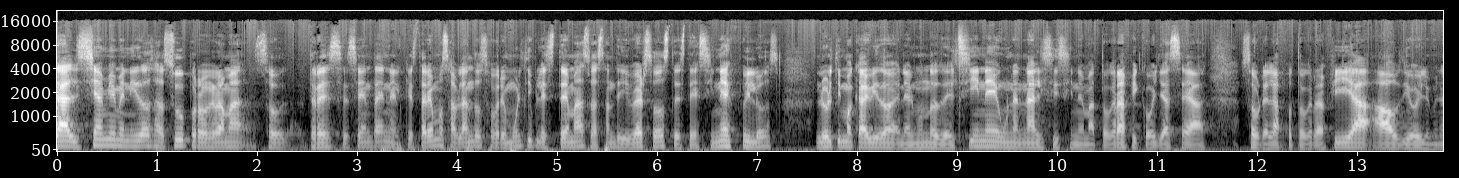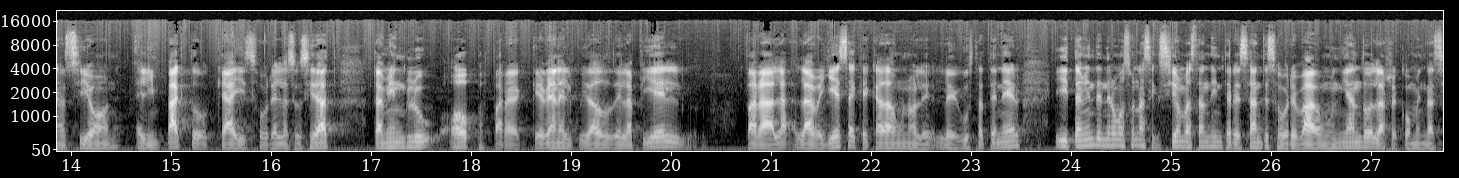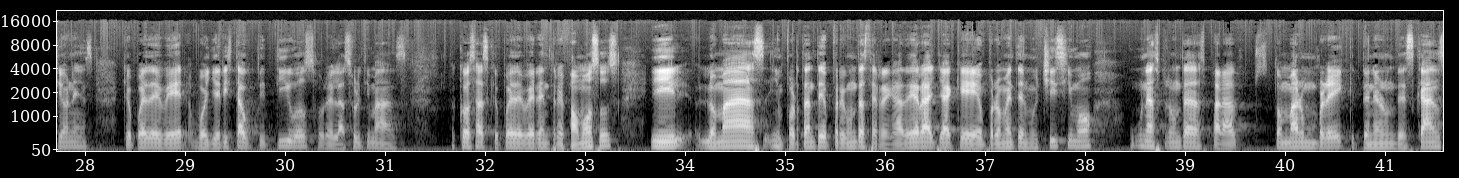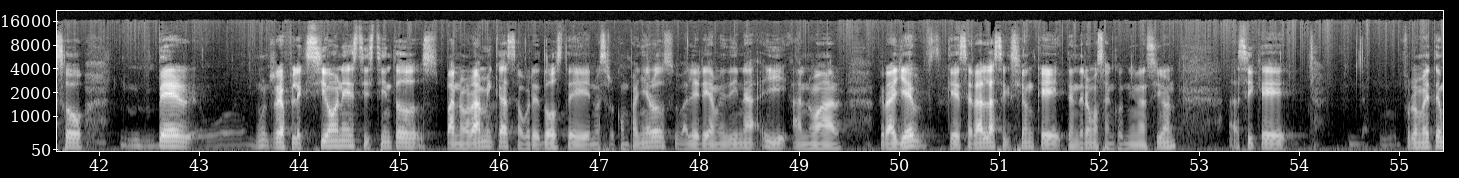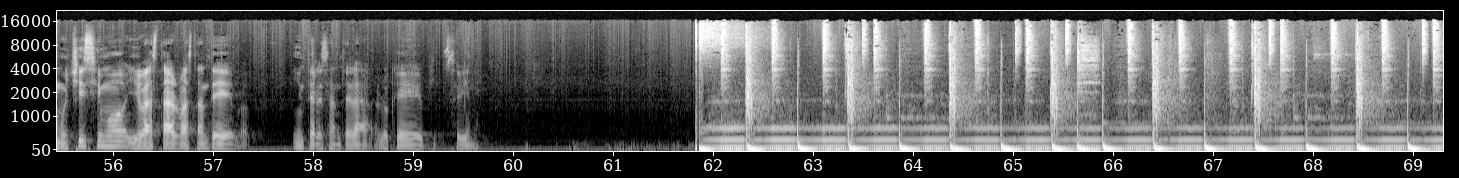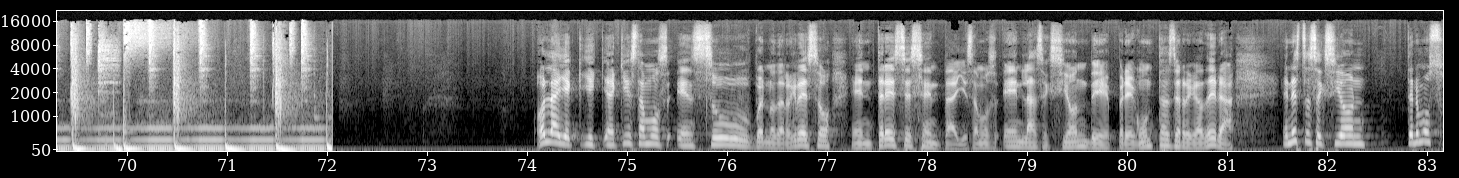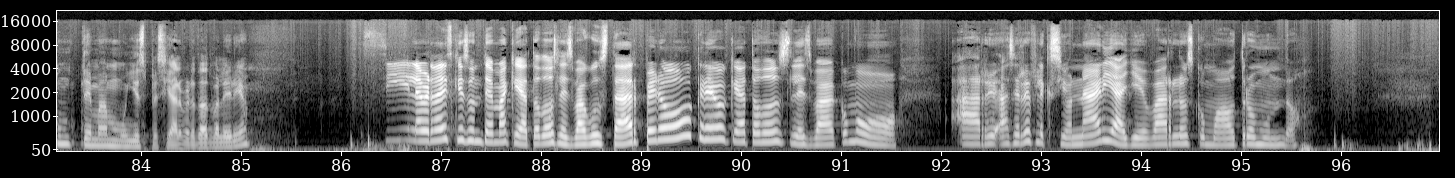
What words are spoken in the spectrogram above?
Hola, ¿qué tal? Sean bienvenidos a su programa 360 en el que estaremos hablando sobre múltiples temas bastante diversos, desde cinéfilos, lo último que ha habido en el mundo del cine, un análisis cinematográfico, ya sea sobre la fotografía, audio, iluminación, el impacto que hay sobre la sociedad, también Glue Up para que vean el cuidado de la piel, para la, belleza que cada uno le, gusta tener. Y también tendremos una sección bastante interesante sobre vagamuneando las recomendaciones que puede ver, boyerista auditivo sobre las últimas cosas que puede ver entre famosos. Y lo más importante, preguntas de regadera, ya que prometen muchísimo. Unas preguntas para tomar un break, tener un descanso, ver reflexiones, distintas panorámicas sobre dos de nuestros compañeros, Valeria Medina y Anuar Grayev, que será la sección que tendremos a continuación. Así que promete muchísimo y va a estar bastante interesante lo que se viene. Hola, y aquí, estamos en su, bueno, de regreso en 360 y estamos en la sección de preguntas de regadera. En esta sección tenemos un tema muy especial, ¿verdad, Valeria? Sí, la verdad es que es un tema que a todos les va a gustar, pero creo que a todos les va como a hacer reflexionar y a llevarlos como a otro mundo.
